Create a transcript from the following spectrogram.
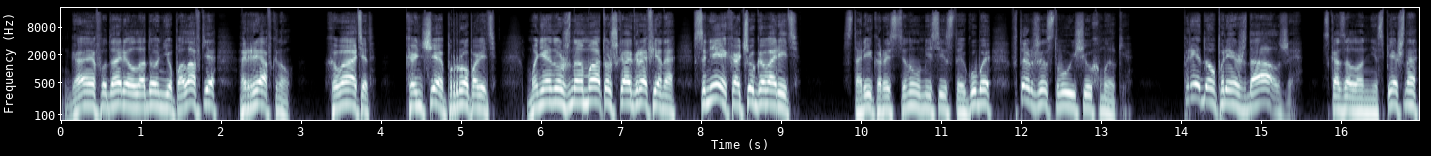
Гаев ударил ладонью по лавке, рявкнул. «Хватит! Кончай проповедь! Мне нужна матушка Аграфена! С ней хочу говорить!» Старик растянул мясистые губы в торжествующей ухмылке. «Предупреждал же!» — сказал он неспешно,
